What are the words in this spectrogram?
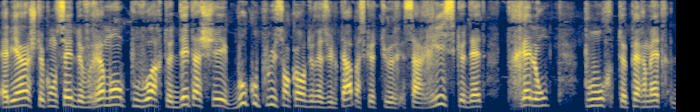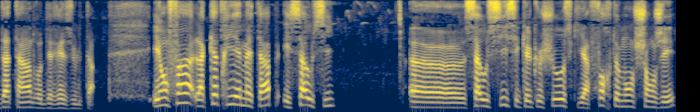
eh bien, je te conseille de vraiment pouvoir te détacher beaucoup plus encore du résultat parce que ça risque d'être très long pour te permettre d'atteindre des résultats. Et enfin, la quatrième étape, et ça aussi, euh, ça aussi c'est quelque chose qui a fortement changé,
